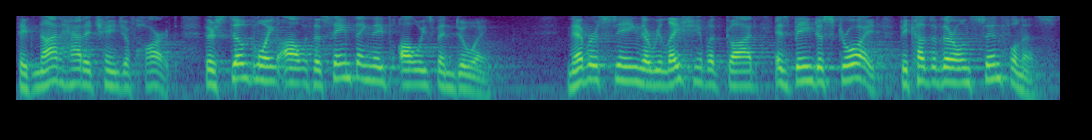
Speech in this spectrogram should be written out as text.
They've not had a change of heart. They're still going on with the same thing they've always been doing, never seeing their relationship with God as being destroyed because of their own sinfulness.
